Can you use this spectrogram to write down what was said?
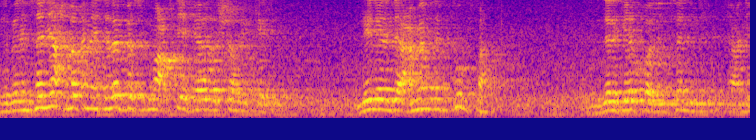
فيبقى الإنسان يحذر أن يتلبس بالمعصية في هذا الشهر الكريم. لأن ده أعمالنا بترفع. ولذلك يا إخوة الإنسان يعني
